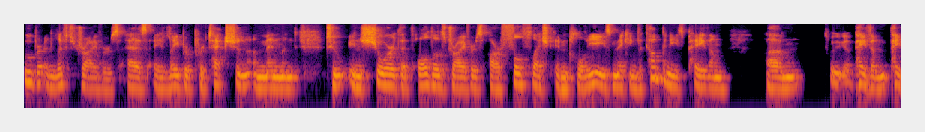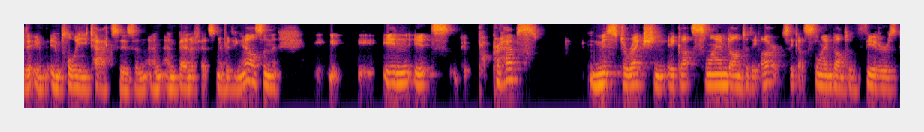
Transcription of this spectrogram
Uber and Lyft drivers as a labor protection amendment to ensure that all those drivers are full-fledged employees, making the companies pay them um, pay them pay the employee taxes and, and, and benefits and everything else and in its perhaps misdirection, it got slammed onto the arts, it got slammed onto the theaters.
